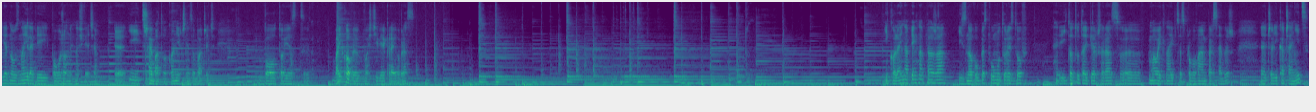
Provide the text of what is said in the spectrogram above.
jedną z najlepiej położonych na świecie. E, I trzeba to koniecznie zobaczyć, bo to jest bajkowy właściwie krajobraz. Kolejna piękna plaża, i znowu bez tłumu turystów. I to tutaj pierwszy raz e, w małej knajpce spróbowałem persebysz, e, czyli kaczenic,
